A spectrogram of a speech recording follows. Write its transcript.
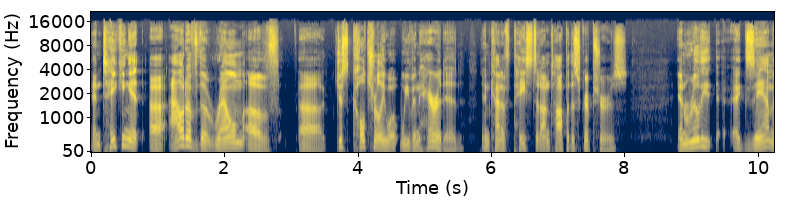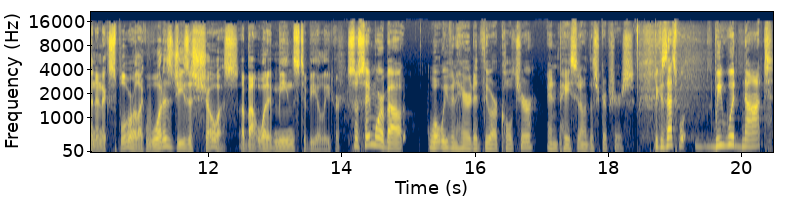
and taking it uh, out of the realm of uh, just culturally what we've inherited and kind of pasted on top of the scriptures and really examine and explore like what does jesus show us about what it means to be a leader So say more about what we've inherited through our culture and paste it onto the scriptures because that's what we would not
